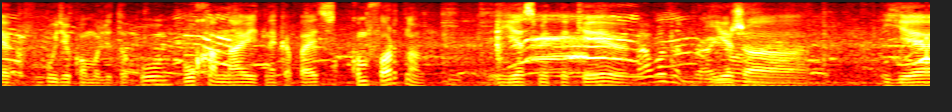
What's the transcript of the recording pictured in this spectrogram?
як в будь-якому літаку. Вухам навіть не капець. Комфортно. Є смітники, їжа є.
